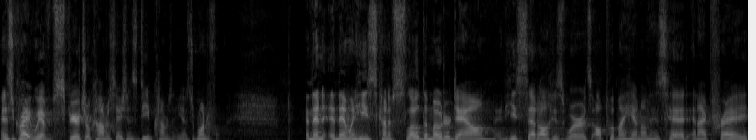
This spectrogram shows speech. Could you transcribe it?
And it's great. We have spiritual conversations, deep conversations. You know, it's wonderful. And then, and then when he's kind of slowed the motor down and he's said all his words, I'll put my hand on his head and I pray,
